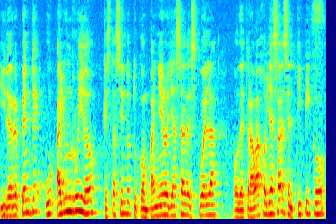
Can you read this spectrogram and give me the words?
Y de repente hay un ruido que está haciendo tu compañero, ya sea de escuela o de trabajo, ya sabes, el típico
